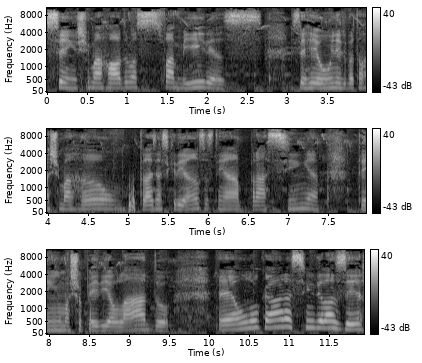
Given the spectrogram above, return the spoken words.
Sim, o chimarródromo, as famílias se reúnem ali para tomar chimarrão, trazem as crianças, tem a pracinha, tem uma choperia ao lado. É um lugar assim de lazer,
